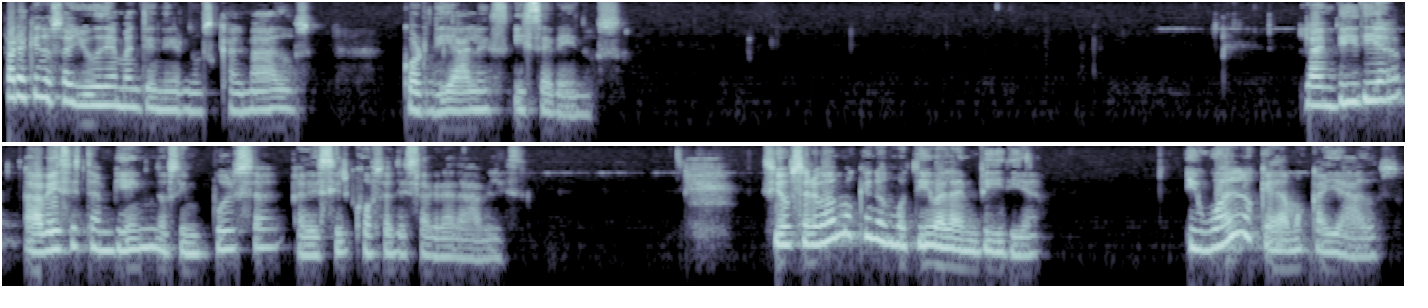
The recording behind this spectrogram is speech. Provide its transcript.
para que nos ayude a mantenernos calmados, cordiales y serenos. La envidia a veces también nos impulsa a decir cosas desagradables. Si observamos que nos motiva la envidia, igual nos quedamos callados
